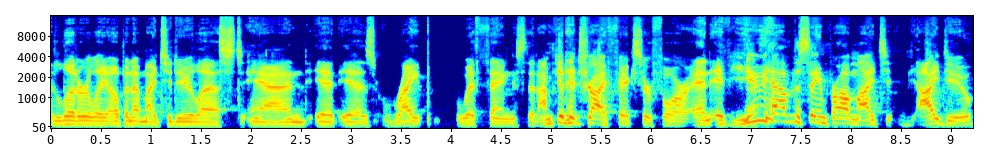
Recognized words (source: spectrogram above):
literally open up my to-do list and it is ripe with things that I'm going to try Fixer for. And if you have the same problem I, t- I do,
